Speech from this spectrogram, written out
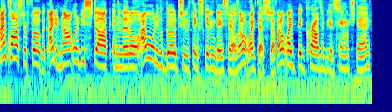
I'm claustrophobic. I do not want to be stuck in the middle. I won't even go to Thanksgiving Day sales. I don't like that stuff. I don't like big crowds and being sandwiched in.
